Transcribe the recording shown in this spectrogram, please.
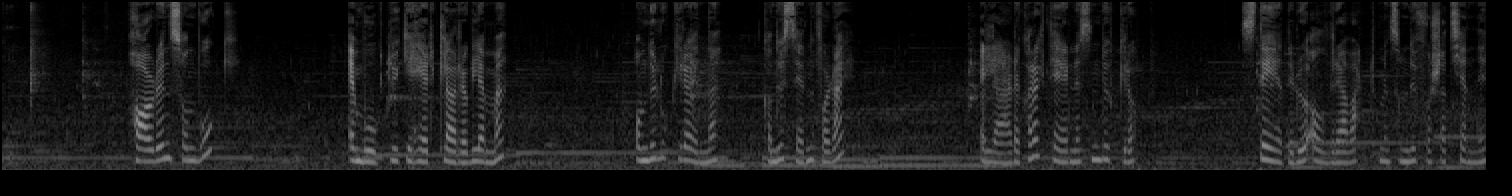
bok. Har du en sånn bok? En bok du ikke helt klarer å glemme? Om du lukker øynene, kan du se den for deg? Eller er det karakterene som dukker opp? Steder du aldri har vært, men som du fortsatt kjenner?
